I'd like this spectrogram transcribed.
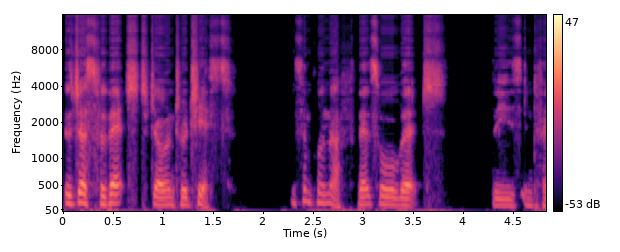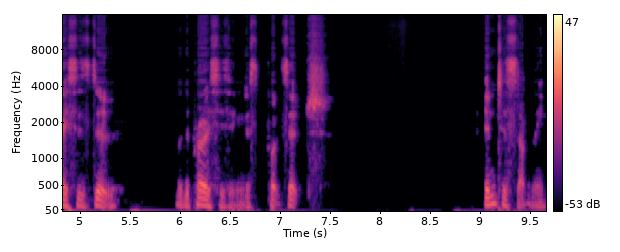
is just for that to go into a chest. It's simple enough. That's all that these interfaces do with the processing. Just puts it into something,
